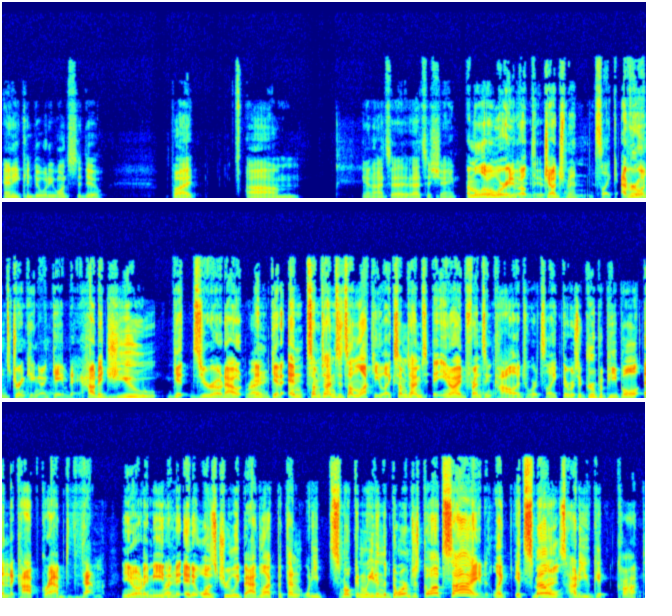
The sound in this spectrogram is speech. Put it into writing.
and he can do what he wants to do. But, um, You know, that's a that's a shame. I'm a little worried about the judgment. It's like everyone's drinking on game day. How did you get zeroed out Right. and get? And sometimes it's unlucky. Like sometimes, you know, I had friends in college where it's like there was a group of people and the cop grabbed them. You know what I mean? And, Right. and it was truly bad luck. But then, what are you smoking weed in the dorm? Just go outside. Like it smells. How do you get caught?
